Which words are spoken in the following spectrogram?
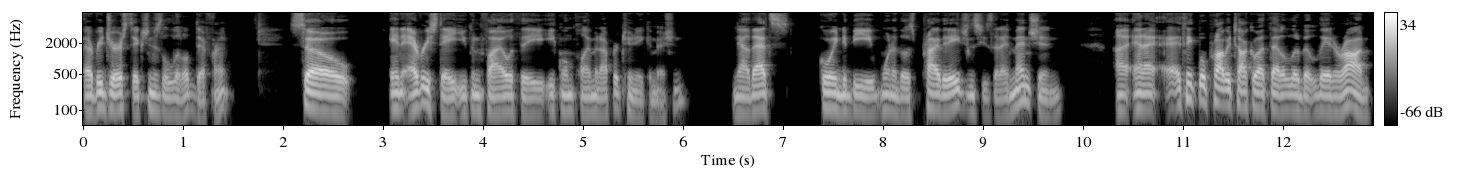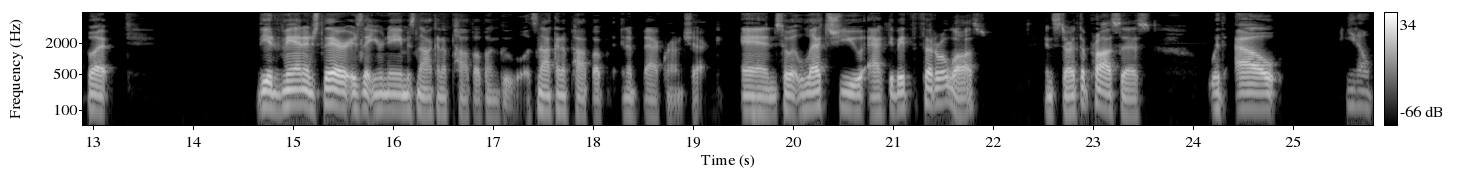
Every jurisdiction is a little different. So, in every state, you can file with the Equal Employment Opportunity Commission. Now, that's going to be one of those private agencies that I mentioned uh, and I, I think we'll probably talk about that a little bit later on. But the advantage there is that your name is not going to pop up on Google. It's not going to pop up in a background check. And so it lets you activate the federal laws and start the process without, you know,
